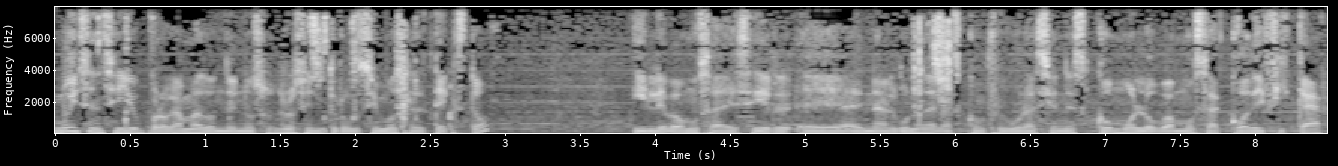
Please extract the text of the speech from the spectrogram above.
muy sencillo programa donde nosotros introducimos el texto y le vamos a decir eh, en alguna de las configuraciones cómo lo vamos a codificar.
